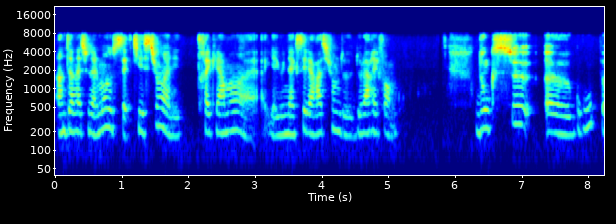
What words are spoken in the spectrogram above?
internationalement cette question elle est très clairement, euh, il y a eu une accélération de, la réforme. Donc ce euh, groupe,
